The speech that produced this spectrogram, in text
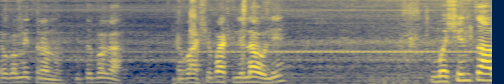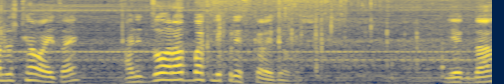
बघा मित्रांनो इथं बघा. बघा अशी बाटली लावली. मशीन चालूच ठेवायचं आहे आणि जोरात बाटली प्रेस करायची बघा. एकदा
